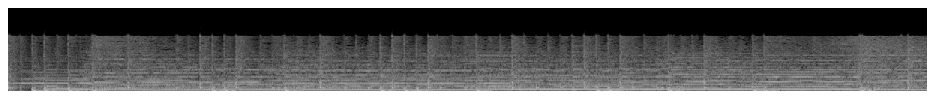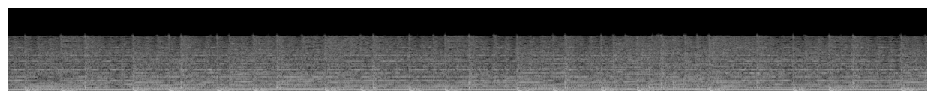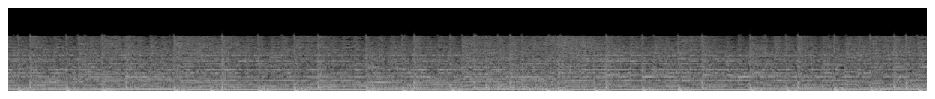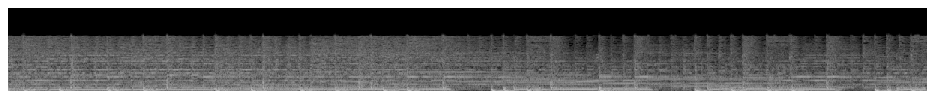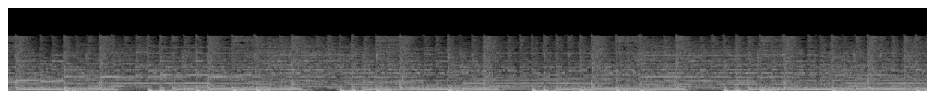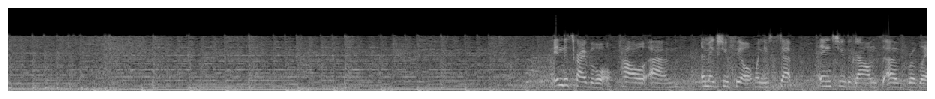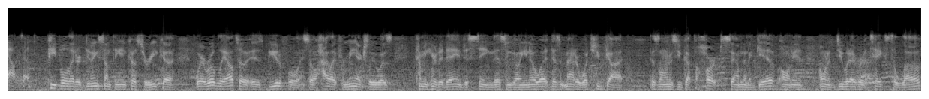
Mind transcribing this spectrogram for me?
Indescribable how um, it makes you feel when you step into the grounds of Roble Alto. people that are doing something in Costa Rica where Roble Alto is beautiful. So a highlight for me actually was coming here today and just seeing this and going, you know what, it doesn't matter what you've got as long as you've got the heart to say I'm going to give, I want to I want to do whatever it takes to love,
